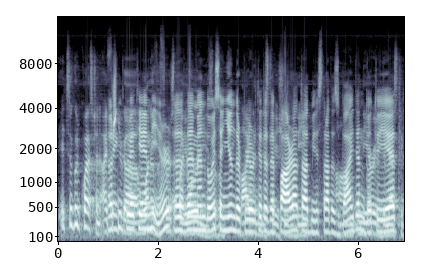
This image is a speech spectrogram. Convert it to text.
Është një pyetje e mirë dhe mendoj se një ndër prioritetet e para të administratës um, Biden do të jetë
